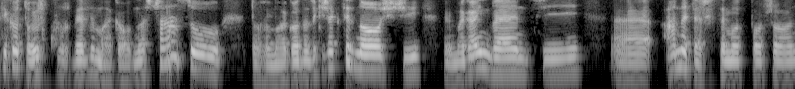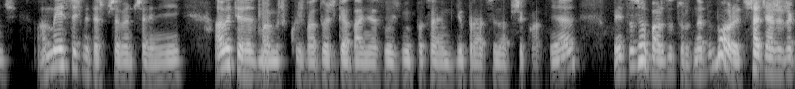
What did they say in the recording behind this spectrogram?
Tylko to już, kurde, wymaga od nas czasu, to wymaga od nas jakiejś aktywności, wymaga inwencji, e, a my też chcemy odpocząć, a my jesteśmy też przemęczeni, a my też mamy już kuźwa dość gadania z ludźmi po całym dniu pracy na przykład, nie? Więc to są bardzo trudne wybory. Trzecia rzecz,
